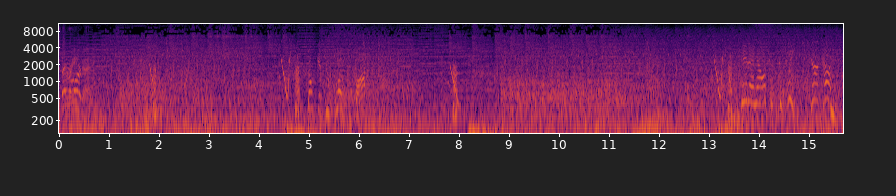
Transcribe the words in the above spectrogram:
A Stay terrain alert. baddie. Don't get too close, Fox! Data analysis complete. Here it comes.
